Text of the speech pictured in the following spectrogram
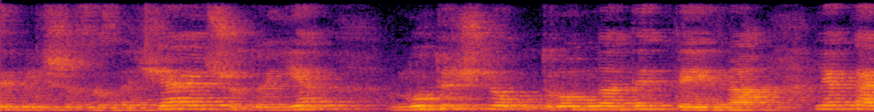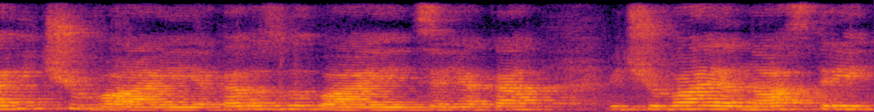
Це більше зазначає, що то є внутрішньоутробна дитина, яка відчуває, яка розвивається, яка відчуває настрій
